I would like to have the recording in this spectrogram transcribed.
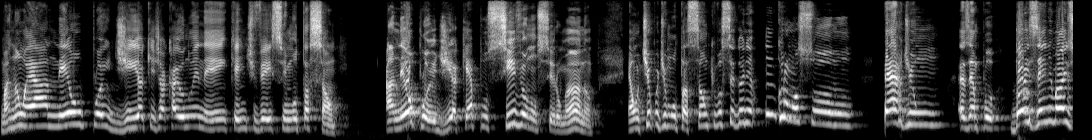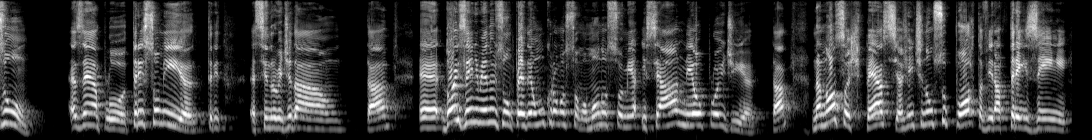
Mas não é a aneuploidia que já caiu no Enem, que a gente vê isso em mutação. A neuploidia, que é possível num ser humano, é um tipo de mutação que você ganha um cromossomo, perde um. Exemplo, 2N mais 1. Exemplo, trissomia, tri, é síndrome de Down, tá? É, 2N menos 1, perder um cromossomo, monossomia, isso é aneuploidia, tá? Na nossa espécie, a gente não suporta virar 3N,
